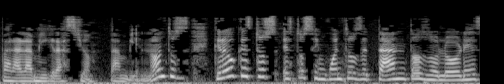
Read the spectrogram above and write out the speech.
para la migración también, ¿no? Entonces, creo que estos, estos encuentros de tantos dolores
